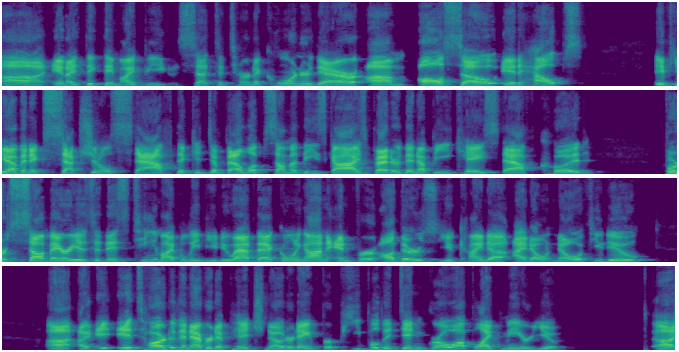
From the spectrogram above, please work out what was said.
Uh, and I think they might be set to turn a corner there. Um, also, it helps if you have an exceptional staff that could develop some of these guys better than a BK staff could. For some areas of this team, I believe you do have that going on. And for others, you kind of, I don't know if you do. Uh, it, it's harder than ever to pitch Notre Dame for people that didn't grow up like me or you. Uh,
